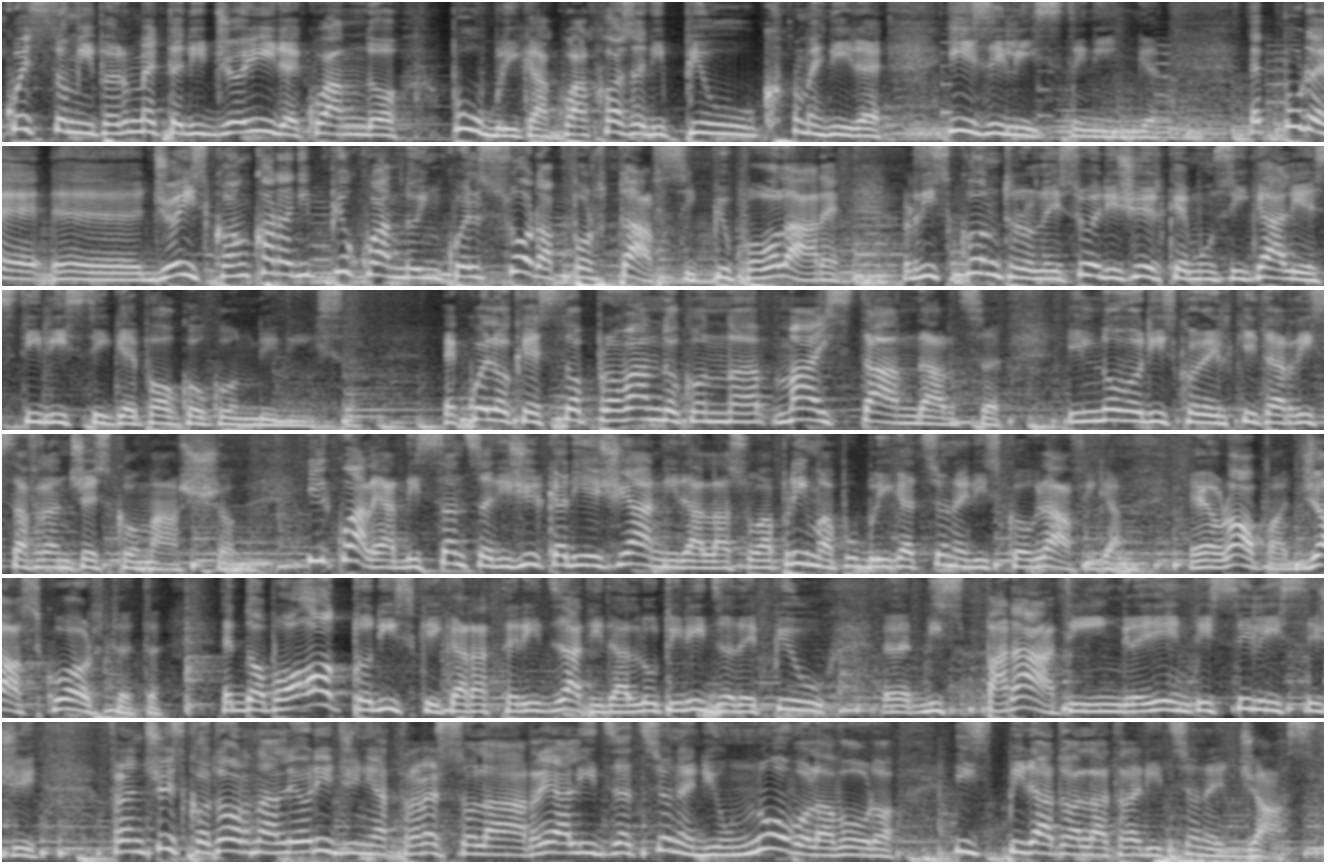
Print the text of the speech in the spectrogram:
Questo mi permette di gioire quando pubblica qualcosa di più, come dire, easy listening. Eppure eh, gioisco ancora di più quando in quel suo rapportarsi più popolare riscontro le sue ricerche musicali e stilistiche poco condivise. È quello che sto provando con My Standards, il nuovo disco del chitarrista Francesco Mascio, il quale a distanza di circa dieci anni dalla sua prima pubblicazione discografica, Europa Jazz Quartet, e dopo otto dischi caratterizzati dall'utilizzo dei più eh, disparati ingredienti stilistici, Francesco torna alle origini attraverso la realizzazione di un nuovo lavoro ispirato alla tradizione jazz.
